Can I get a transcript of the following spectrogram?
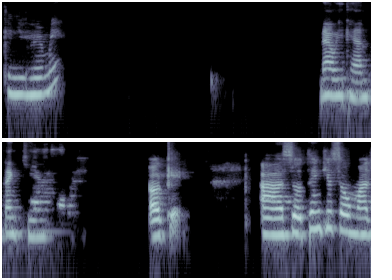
can you hear me? Now we can, thank you. Okay, uh, so thank you so much,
